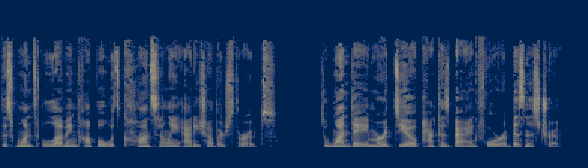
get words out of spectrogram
This once loving couple was constantly at each other's throats. So one day, Maurizio packed his bag for a business trip.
